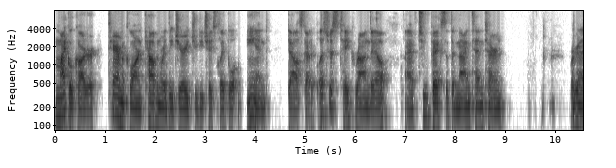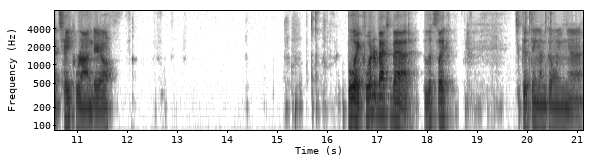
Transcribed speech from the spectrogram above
Michael Carter, Terry McLaurin, Calvin Ridley, Jerry Jeudy, Chase Claypool, and Dallas Goedert. Let's just take Rondale. I have two picks at the 9 10 turn. We're going to take Rondale. Boy, quarterback's bad. It looks like it's a good thing I'm going. Uh,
